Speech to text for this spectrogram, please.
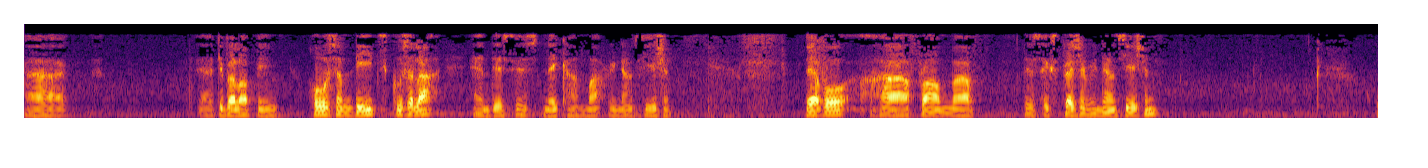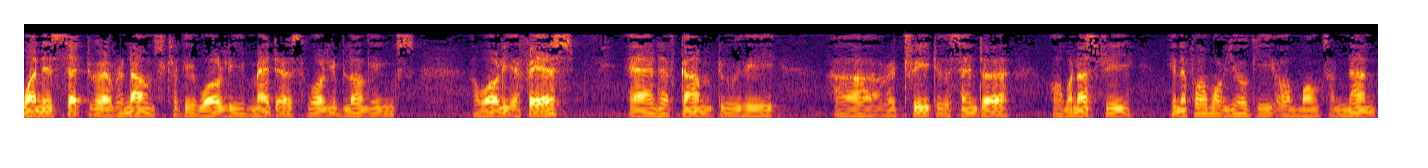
uh, uh, developing wholesome deeds, kusala, and this is nekkhamma, renunciation. Therefore, uh, from uh, this expression renunciation, one is said to have renounced the worldly matters, worldly belongings, uh, worldly affairs, and have come to the uh, retreat, to the center or monastery in the form of yogi or monks or nun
